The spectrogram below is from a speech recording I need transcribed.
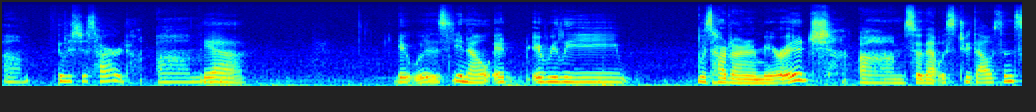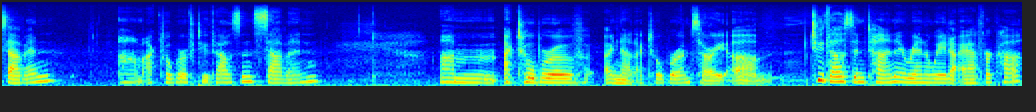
um, it was just hard. Um, yeah, it was you know it it really was hard on our marriage um, so that was 2007 um, october of 2007 um, October of, uh, not October, I'm sorry, um, 2010, I ran away to Africa.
